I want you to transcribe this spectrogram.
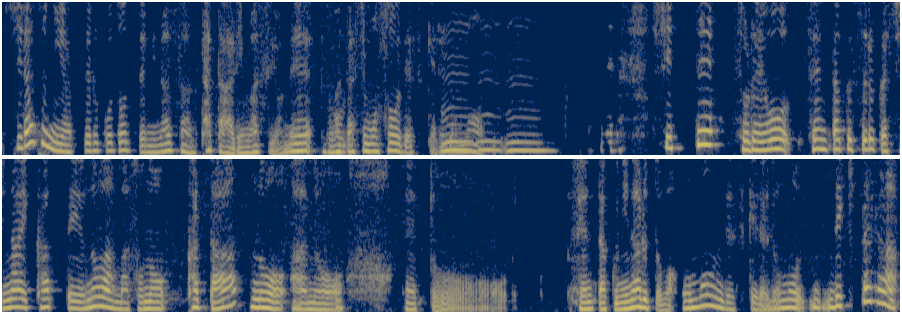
知らずにやってることって皆さん多々ありますよね。私もそうですけれども。うんうんうん知ってそれを選択するかしないかっていうのは、まあ、その方のあの、えっと、選択になるとは思うんですけれどもできたら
